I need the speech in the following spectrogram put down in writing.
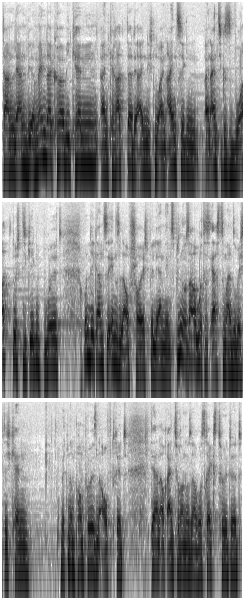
Dann lernen wir Amanda Kirby kennen, ein Charakter, der eigentlich nur ein, einzigen, ein einziges Wort durch die Gegend brüllt und die ganze Insel aufscheucht. Wir lernen den Spinosaurus das erste Mal so richtig kennen mit einem pompösen Auftritt, der dann auch einen Tyrannosaurus Rex tötet.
